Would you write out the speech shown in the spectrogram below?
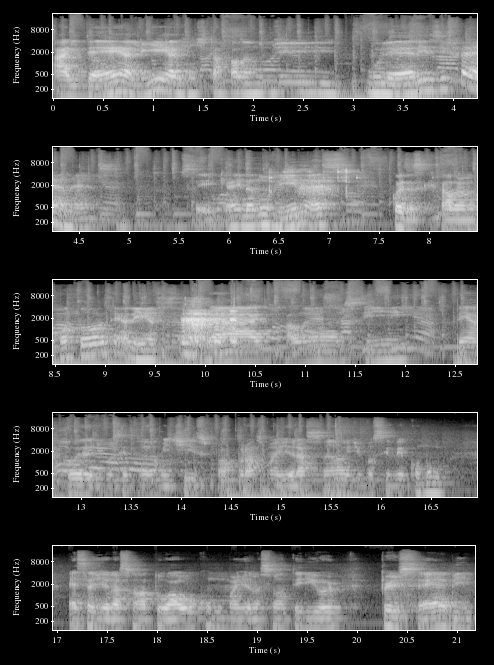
a ideia ali, a gente está falando de mulheres e fé, né? Sei que ainda não vi, mas coisas que a me contou, tem ali ancestralidade, falando sim, tem a coisa de você transmitir isso para a próxima geração e de você ver como essa geração atual ou como uma geração anterior percebe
